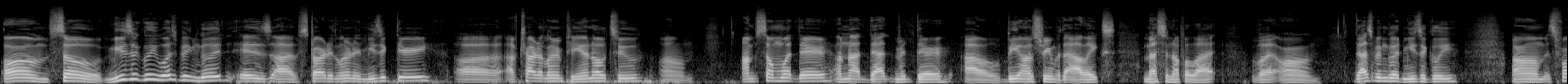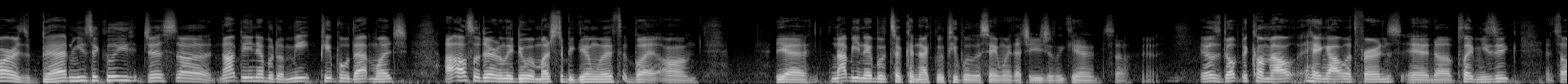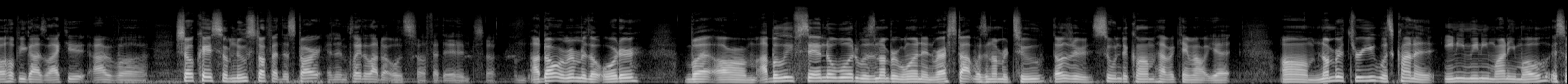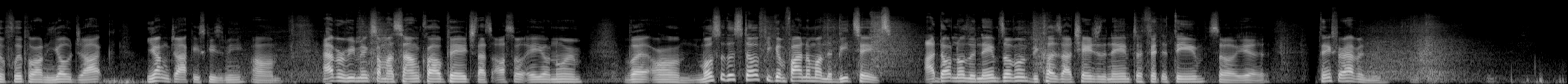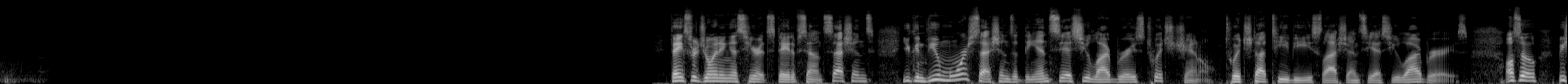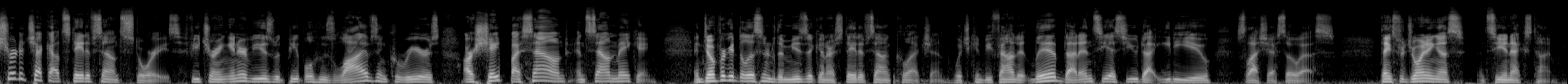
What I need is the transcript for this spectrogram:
um, so musically, what's been good is I've started learning music theory. Uh, I've tried to learn piano too. Um, I'm somewhat there. I'm not that there. I'll be on stream with Alex, messing up a lot, but um, that's been good musically. Um, as far as bad musically, just uh, not being able to meet people that much. I also didn't really do it much to begin with, but um, yeah, not being able to connect with people the same way that you usually can. So yeah. it was dope to come out, hang out with friends, and uh, play music. And so I hope you guys like it. I've uh, showcased some new stuff at the start, and then played a lot of old stuff at the end. So I don't remember the order, but um, I believe Sandalwood was number one and Rest Stop was number two. Those are soon to come, haven't came out yet. Um, number three was kind of Eeny Meeny Miny Mo. It's a flip on Yo Jock, Yung Joc, excuse me. Um, I have a remix on my SoundCloud page. That's also Ayo Norm. But um, most of the stuff you can find them on the beat tapes. I don't know the names of them because I changed the name to fit the theme. So yeah, thanks for having me. Thanks for joining us here at State of Sound Sessions. You can view more sessions at the NCSU Libraries Twitch channel, twitch.tv slash NCSU Libraries. Also, be sure to check out State of Sound Stories, featuring interviews with people whose lives and careers are shaped by sound and sound making. And don't forget to listen to the music in our State of Sound collection, which can be found at lib.ncsu.edu slash SOS. Thanks for joining us, and see you next time.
